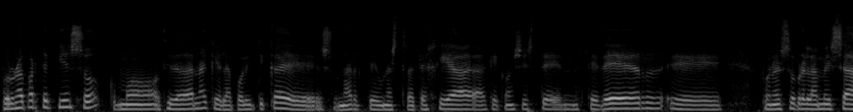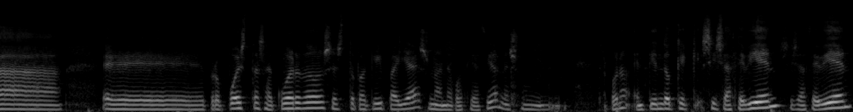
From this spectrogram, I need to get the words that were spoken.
por una parte pienso como ciudadana que la política es un arte, una estrategia que consiste en ceder, eh, poner sobre la mesa eh, propuestas, acuerdos, esto para aquí, para allá, es una negociación, es un bueno, entiendo que si se hace bien, si se hace bien,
